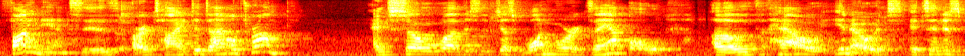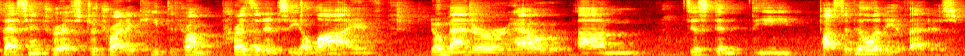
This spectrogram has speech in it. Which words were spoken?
finances are tied to Donald Trump. And so uh, this is just one more example of how, you know, it's, it's in his best interest to try to keep the Trump presidency alive, no matter how um, distant the possibility of that is.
